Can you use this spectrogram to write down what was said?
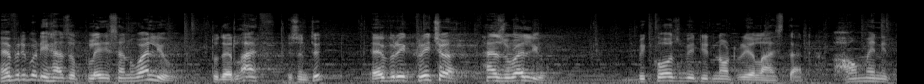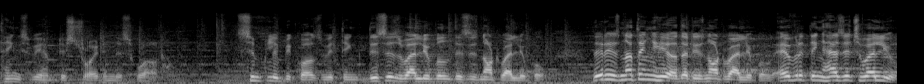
Everybody has a place and value to their life, isn't it? Every creature has value. Because we did not realize that, how many things we have destroyed in this world? Simply because we think this is valuable, this is not valuable. There is nothing here that is not valuable, everything has its value.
